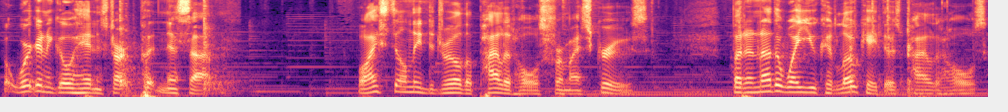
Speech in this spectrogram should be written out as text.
But we're going to go ahead and start putting this up. Well, I still need to drill the pilot holes for my screws. But another way you could locate those pilot holes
